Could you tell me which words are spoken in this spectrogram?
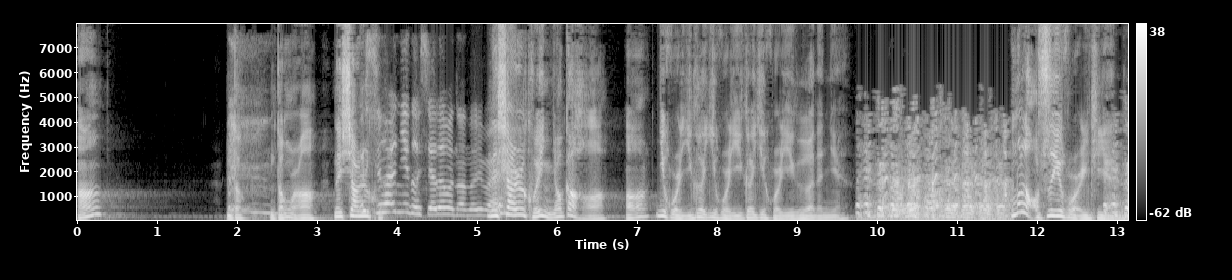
啊？你等你等会儿啊，那向日葵，喜欢你都写在我脑子里边那。向日葵你要干啥啊？一会儿一个，一会儿一个，一会儿一个的你，怎么老是一会儿一天的，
